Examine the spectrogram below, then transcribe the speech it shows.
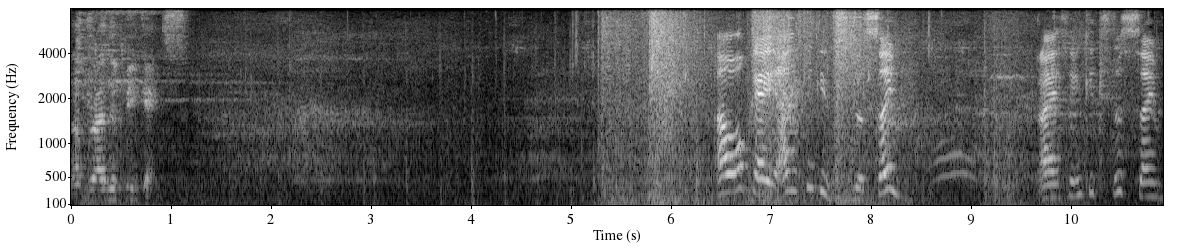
Now try the pickaxe. Oh, okay. I think it's the same. I think it's the same.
